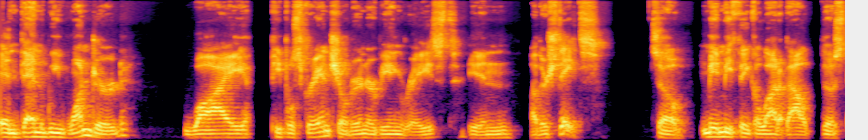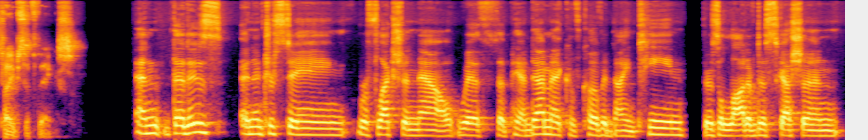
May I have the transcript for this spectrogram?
And then we wondered why people's grandchildren are being raised in other states. So it made me think a lot about those types of things. And that is an interesting reflection now with the pandemic of COVID 19. There's a lot of discussion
